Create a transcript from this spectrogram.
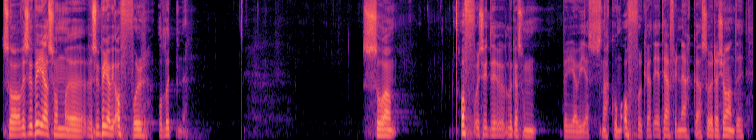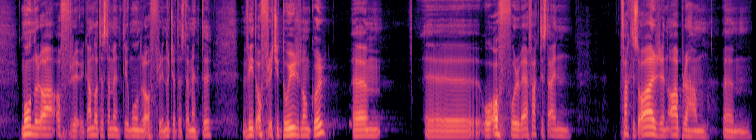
så hvis vi börjar som uh, hvis vi börjar vi offer och lutne. Så offer så det lukar som börjar vi snacka om offer kvart är det här för näka så är det så att monor av offer i gamla testamentet och monor av offer i nya testamentet vid offer inte dyr långt. Ehm um, Eh och offer var faktiskt en faktiskt Arjen Abraham ehm um,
